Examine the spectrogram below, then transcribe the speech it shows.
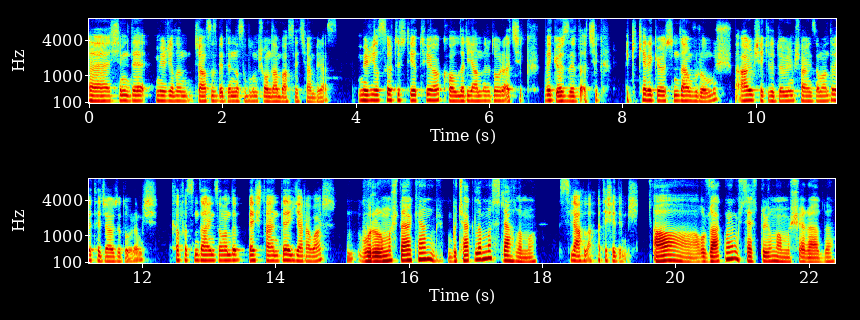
E, şimdi Muriel'in cansız bedeni nasıl bulmuş ondan bahsedeceğim biraz. Muriel sırt üstü yatıyor. Kolları yanları doğru açık ve gözleri de açık. İki kere göğsünden vurulmuş. Ağır bir şekilde dövülmüş aynı zamanda ve tecavüze de uğramış. Kafasında aynı zamanda 5 tane de yara var. Vurulmuş derken bıçakla mı, silahla mı? Silahla ateş edilmiş. Aa, uzak mıymış? Ses duyulmamış herhalde.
